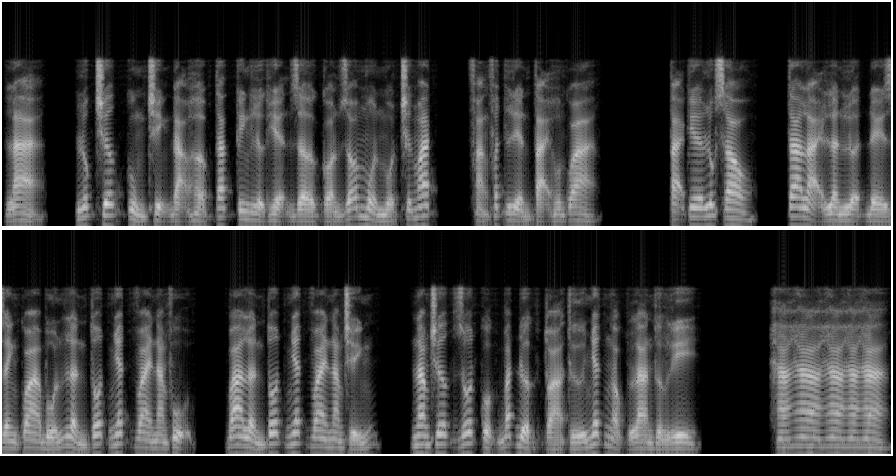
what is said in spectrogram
là, lúc trước cùng trịnh đạo hợp tác kinh lực hiện giờ còn rõ mồn một trước mắt, phảng phất liền tại hôm qua. Tại kia lúc sau, ta lại lần lượt để danh qua bốn lần tốt nhất vai nam phụ, ba lần tốt nhất vai nam chính năm trước rốt cuộc bắt được tòa thứ nhất ngọc lan thường ly. Ha ha ha ha ha.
